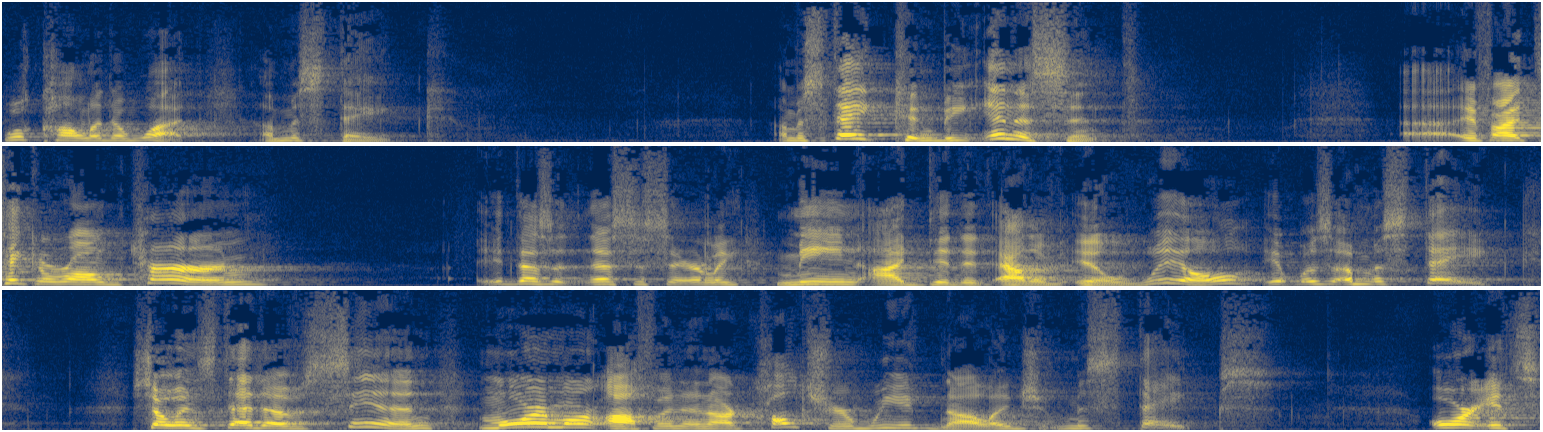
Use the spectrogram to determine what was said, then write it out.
we'll call it a what? A mistake. A mistake can be innocent. Uh, if I take a wrong turn, it doesn't necessarily mean I did it out of ill will, it was a mistake. So instead of sin, more and more often in our culture, we acknowledge mistakes. Or it's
